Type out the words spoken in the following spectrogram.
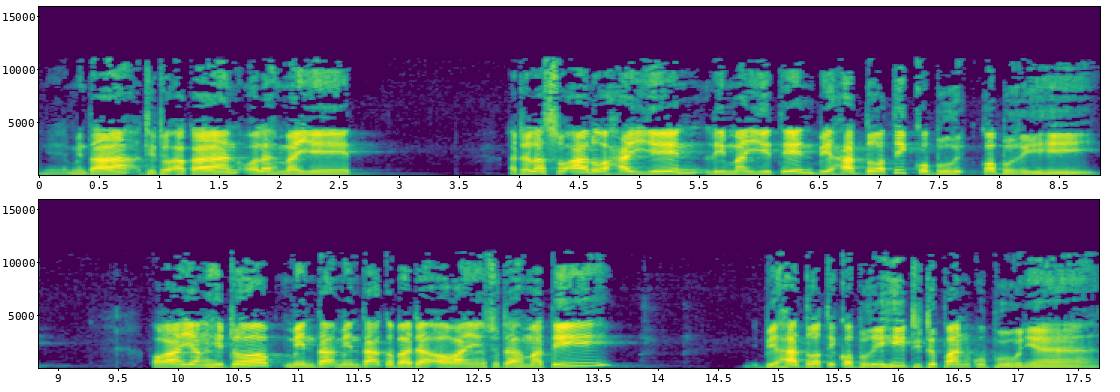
Ya, minta didoakan oleh mayit adalah soalu hayyin limayitin bihadrati kubrihi. Orang yang hidup minta-minta kepada orang yang sudah mati bihadrati kubrihi di depan kuburnya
